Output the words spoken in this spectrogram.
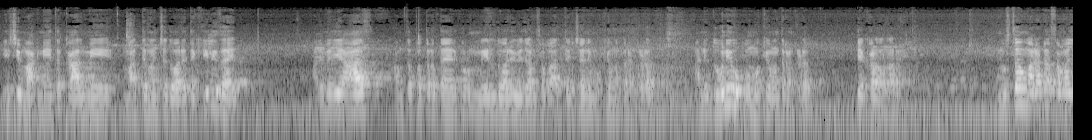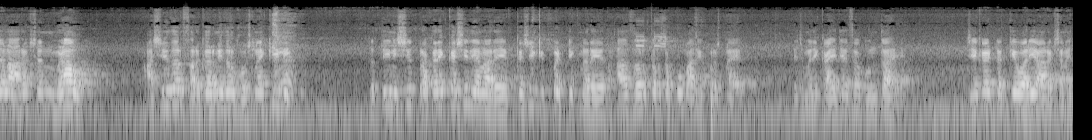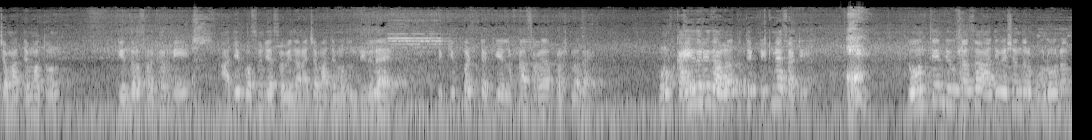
याची मागणी इथं काल मी माध्यमांच्या द्वारे ते केलीच आहेत आणि म्हणजे आज आमचं पत्र तयार करून मेलद्वारे विधानसभा अध्यक्ष आणि मुख्यमंत्र्यांकडं आणि दोन्ही उपमुख्यमंत्र्यांकडं ते कळवणार आहे. नुसतं मराठा समाजाला आरक्षण मिळावं अशी जर सरकारने जर घोषणा केली तर ती निश्चित प्रकारे कशी देणार आहे कशी कितपत टिकणार आहेत हा जर तरचा खूप अनेक प्रश्न आहेत. त्याच्यामध्ये कायद्याचा गुंता आहे. जे काही टक्केवारी आरक्षणाच्या माध्यमातून केंद्र सरकारने आधीपासून जे संविधानाच्या माध्यमातून दिलेलं आहे ते कितपत टकेल हा सगळा प्रश्नच आहे. म्हणून काही जरी झालं तर ते टिकण्यासाठी दोन तीन दिवसाचं अधिवेशन जर बोलवलं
